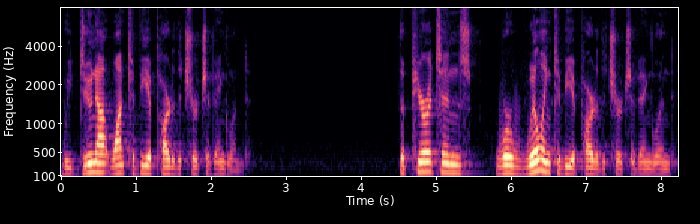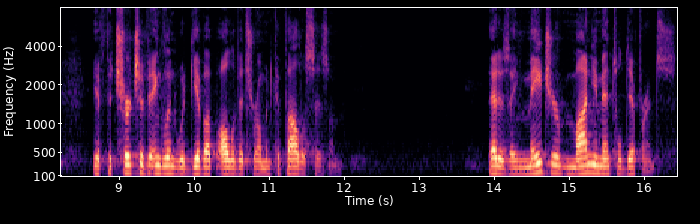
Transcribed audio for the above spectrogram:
We do not want to be a part of the Church of England. The Puritans were willing to be a part of the Church of England if the Church of England would give up all of its Roman Catholicism. That is a major monumental difference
